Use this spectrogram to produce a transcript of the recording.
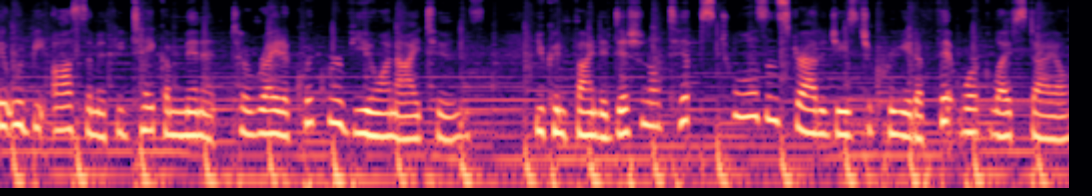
It would be awesome if you'd take a minute to write a quick review on iTunes. You can find additional tips, tools, and strategies to create a fit work lifestyle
